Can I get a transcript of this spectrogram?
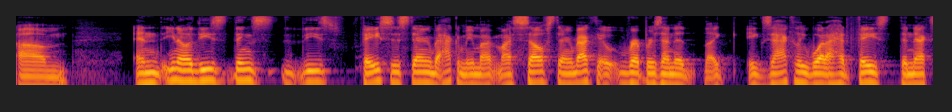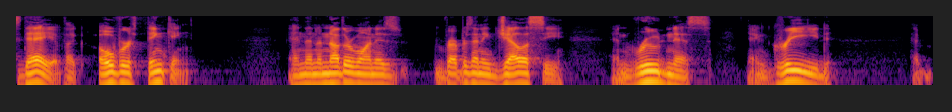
um and you know these things these faces staring back at me, my, myself staring back, it represented like exactly what I had faced the next day of like overthinking. And then another one is representing jealousy and rudeness and greed and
